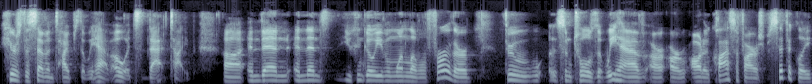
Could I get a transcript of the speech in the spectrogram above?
Here's the seven types that we have. Oh, it's that type, uh, and then and then you can go even one level further through some tools that we have, our, our auto classifier specifically,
